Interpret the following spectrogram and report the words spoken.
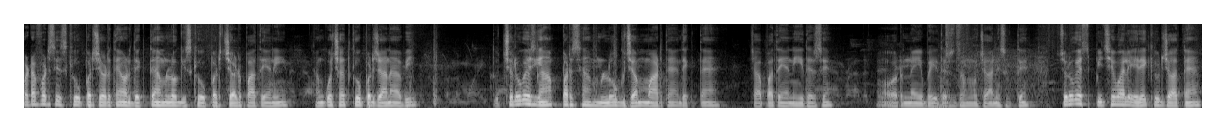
फटाफट से इसके ऊपर चढ़ते हैं और देखते हैं हम लोग इसके ऊपर चढ़ पाते हैं नहीं। हमको छत के ऊपर जाना है अभी। तो चलो गैस यहाँ पर से हम लोग जम मारते हैं, देखते हैं जा पाते हैं नहीं इधर से। और नहीं भाई, इधर से तो हम लोग जा नहीं सकते। चलो गैस पीछे वाले एरिया की ओर जाते हैं।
